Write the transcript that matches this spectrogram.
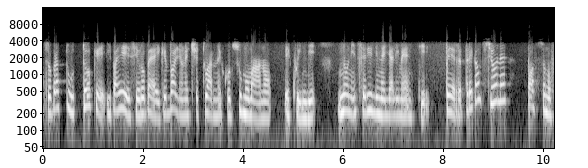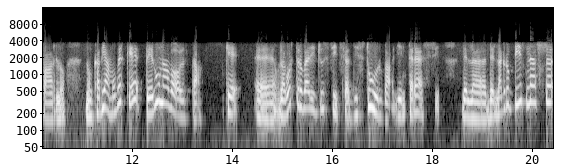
soprattutto che i paesi europei che vogliono eccettuarne il consumo umano e quindi non inserirli negli alimenti per precauzione possono farlo. Non capiamo perché per una volta che eh, la Corte europea di giustizia disturba gli interessi del, dell'agrobusiness,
